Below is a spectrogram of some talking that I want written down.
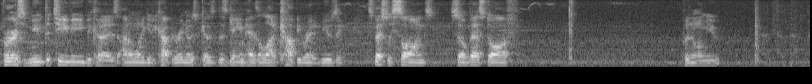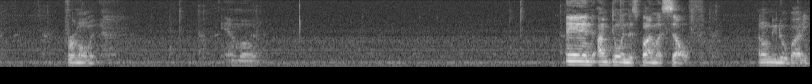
First, mute the TV because I don't want to get a copyright notice because this game has a lot of copyrighted music, especially songs. So best off, put it on mute for a moment. Ammo. And I'm doing this by myself. I don't need nobody.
